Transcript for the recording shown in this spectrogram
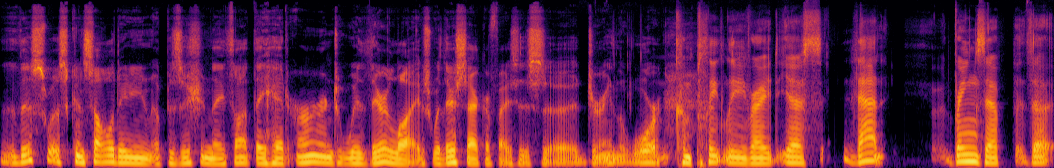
this was consolidating a position they thought they had earned with their lives, with their sacrifices uh, during the war. Completely right. Yes. That brings up the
